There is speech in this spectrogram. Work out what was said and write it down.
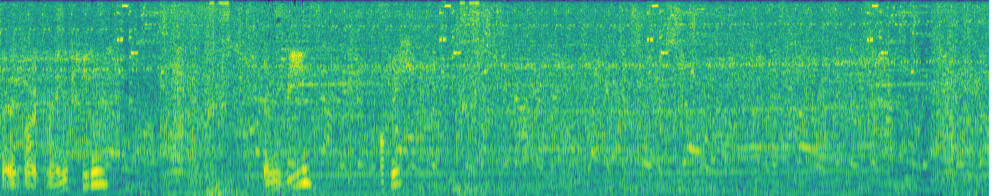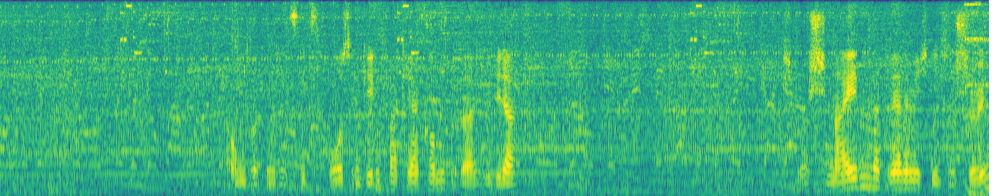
Das sollten wir hinkriegen. Irgendwie. Hoffe ich. Dass jetzt nichts groß im Gegenverkehr kommt oder hier wieder überschneiden. Das wäre nämlich nicht so schön.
